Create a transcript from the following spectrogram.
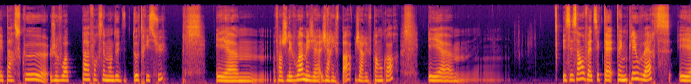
et parce que je vois pas forcément d'autres issues. Et euh, enfin, je les vois, mais j'y arrive pas, j'y arrive pas encore. Et, euh, et c'est ça en fait, c'est que tu as, une plaie ouverte et,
